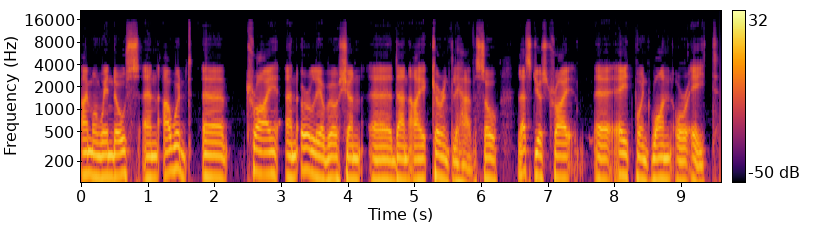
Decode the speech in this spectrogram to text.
I'm on Windows and I would uh, try an earlier version uh, than I currently have. So let's just try uh, 8.1 or 8,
